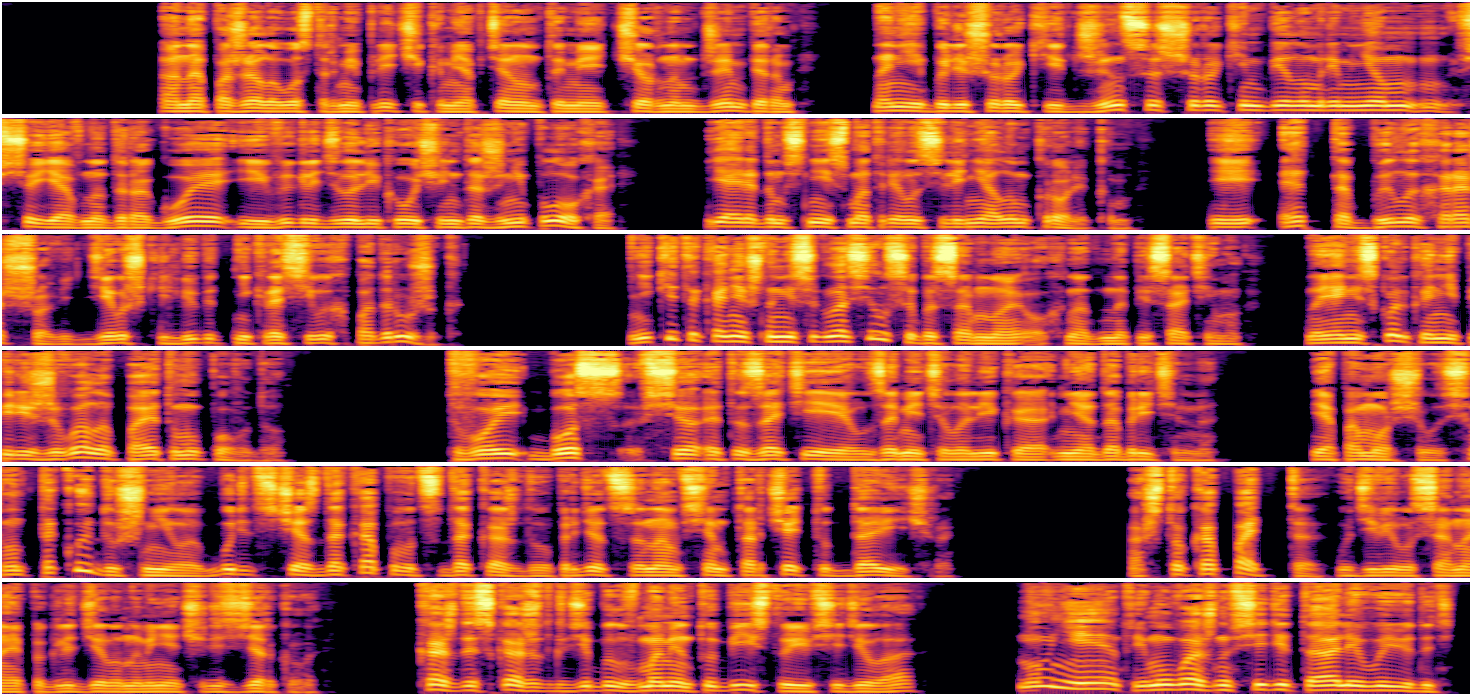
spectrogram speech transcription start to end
Она пожала острыми плечиками, обтянутыми черным джемпером. На ней были широкие джинсы с широким белым ремнем, все явно дорогое, и выглядело Лика очень даже неплохо. Я рядом с ней смотрелась линялым кроликом. И это было хорошо, ведь девушки любят некрасивых подружек. Никита, конечно, не согласился бы со мной, ох, надо написать ему, но я нисколько не переживала по этому поводу. «Твой босс все это затеял», — заметила Лика неодобрительно. Я поморщилась. «Он такой душнило, будет сейчас докапываться до каждого, придется нам всем торчать тут до вечера». «А что копать-то?» — удивилась она и поглядела на меня через зеркало. «Каждый скажет, где был в момент убийства и все дела. Ну нет, ему важно все детали выведать.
